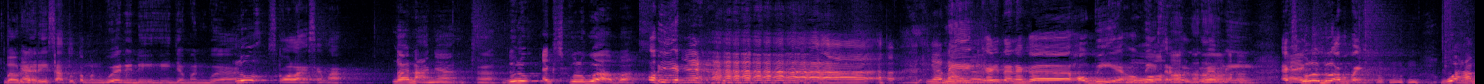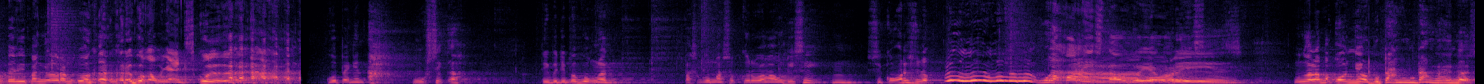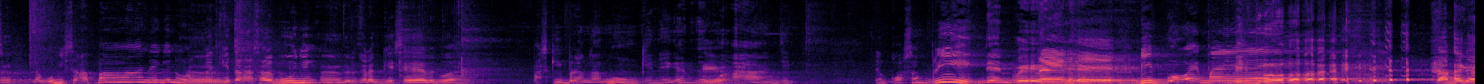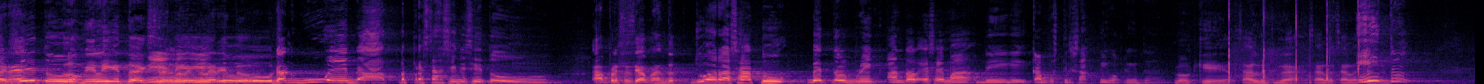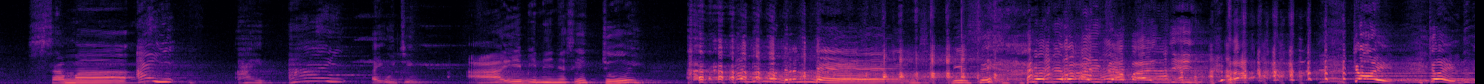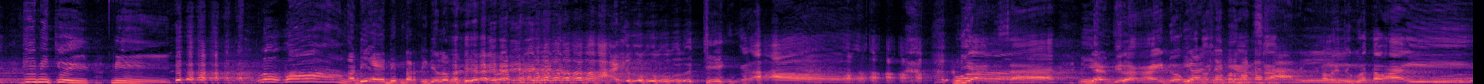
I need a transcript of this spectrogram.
baru Eh. dari satu temen gue nih di zaman gue Lu- sekolah SMA. Nggak nanya. Ah. Dulu ekskul gua apa? Oh iya. Nggak Nih nanya. kaitannya ke hobi ya, hobi Wah. ekstrakurikuler nih. Ekskul lu dulu apa, Peng? gua hampir dipanggil orang tua gara-gara gua gak punya ekskul. gua pengen ah musik ah. Tiba-tiba gua ngeliat pas gua masuk ke ruang audisi, si Koris sudah Oh, Koris, tahu gua ya, Koris. Nggak lama konyol, butang butang bebas. Lah gua bisa apaan ya kan orang main gitar asal bunyi. Karena geser gua. Pas kibra nggak mungkin ya kan, Kata Iya. gua anjing. Yang kosong break dan. B-boy man. B-boy. Tapi dari situ lu milih itu ekstrakurikuler milih itu. Dan gue dapet prestasi di situ. Apresiasi apaan tuh? Juara satu battle break antar SMA di kampus Trisakti waktu itu. Gokil, salut gua, salut salut. salut. Itu sama Ai. Ai, Ai. ai ucing. Ai bininya si Cuy. kan dia modern dance di sini. Gua kira ai siapa anjing. coy, ini cuy, nih. Lu wah nggak diedit ntar video lo sama dia. Ayo, kucing. Diansa. Jangan bilang Ai dong, Diansa Permatasari. Kalau itu gua tahu Ai.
